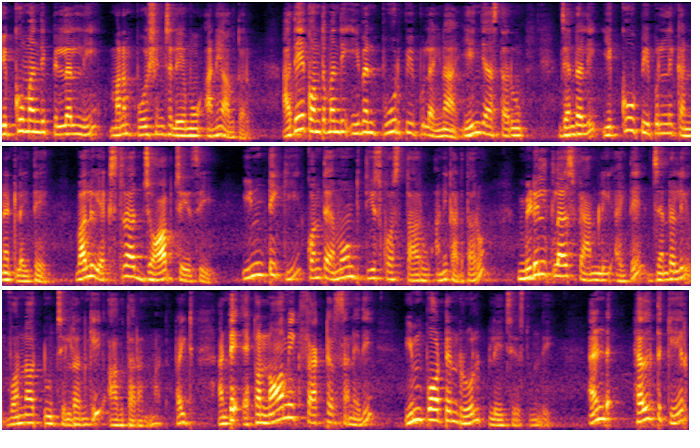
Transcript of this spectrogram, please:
ఎక్కువ మంది పిల్లల్ని మనం పోషించలేము అని ఆగుతారు అదే కొంతమంది ఈవెన్ పూర్ పీపుల్ అయినా ఏం చేస్తారు? జనరల్లీ ఎక్కువ పీపుల్ని కన్నట్లయితే వాళ్ళు ఎక్స్ట్రా జాబ్ చేసి ఇంటికి కొంత అమౌంట్ తీసుకొస్తారు అని కడతారు. మిడిల్ క్లాస్ ఫ్యామిలీ అయితే జనరలీ వన్ ఆర్ టూ చిల్డ్రన్కి ఆగుతారనమాట రైట్? అంటే ఎకనామిక్ ఫ్యాక్టర్స్ అనేది ఇంపార్టెంట్ రోల్ ప్లే చేస్తుంది. And health care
